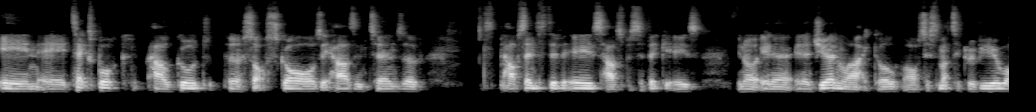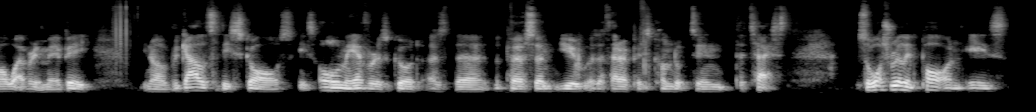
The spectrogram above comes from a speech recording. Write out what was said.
in a textbook, how good the sort of scores it has in terms of how sensitive it is, how specific it is, you know, in a in a journal article or systematic review or whatever it may be, you know, regardless of these scores, it's only ever as good as the the person, you as a therapist conducting the test. So what's really important is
